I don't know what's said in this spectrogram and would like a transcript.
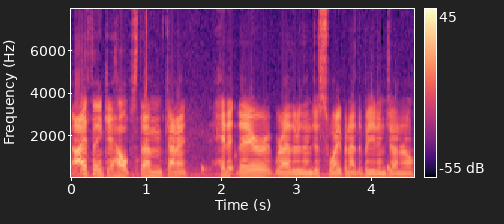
I think it helps them kind of hit it there rather than just swiping at the bait in general.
